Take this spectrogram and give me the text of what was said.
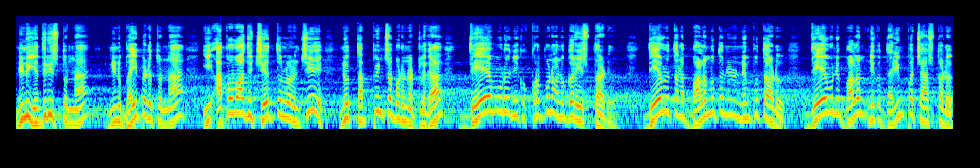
నిన్ను ఎదిరిస్తున్నా నిన్ను భయపెడుతున్నా ఈ అపవాది చేతుల్లో నుంచి నువ్వు తప్పించబడినట్లుగా దేవుడు నీకు కృపను అనుగ్రహిస్తాడు. దేవుడు తన బలముతో నిన్ను నింపుతాడు. దేవుని బలం నీకు ధరింప చేస్తాడు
